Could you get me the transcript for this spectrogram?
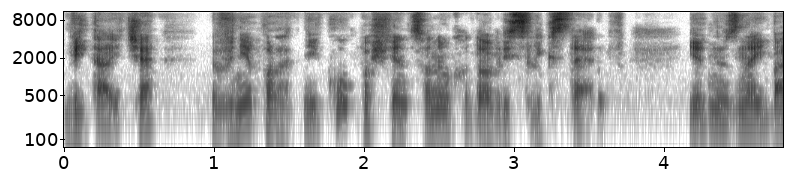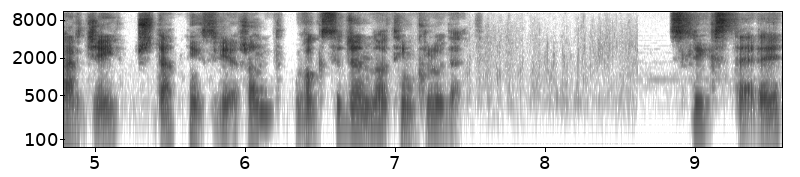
Witajcie w nieporadniku poświęconym hodowli slicksterów, jednym z najbardziej przydatnych zwierząt w Oxygen Not Included. Slickstery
